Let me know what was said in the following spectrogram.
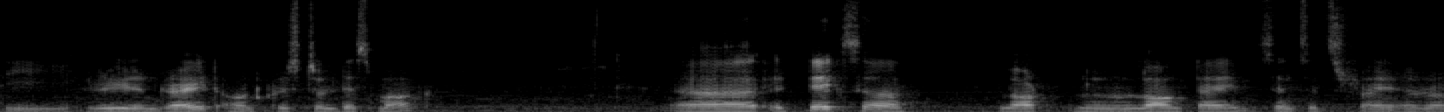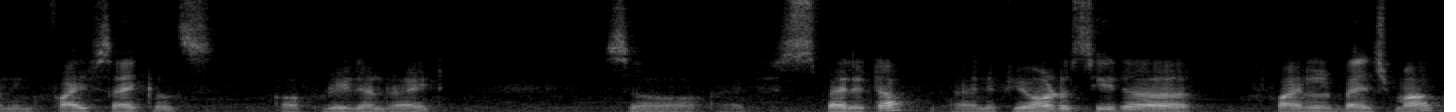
the read and write on CrystalDiskMark. Uh, it takes a lot long time since it's running five cycles of read and write. So I've sped it up and if you want to see the final benchmark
